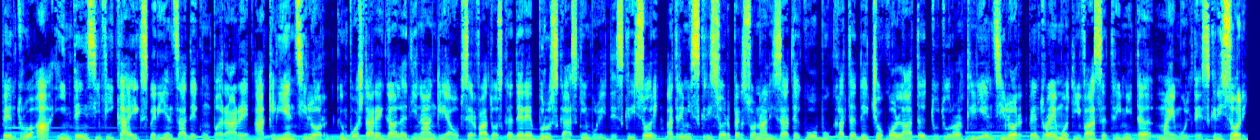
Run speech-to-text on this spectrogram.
pentru a intensifica experiența de cumpărare a clienților. Când poșta regală din Anglia a observat o scădere bruscă a schimbului de scrisori, a trimis scrisori personalizate cu o bucată de ciocolată tuturor clienților pentru a-i motiva să trimită mai multe scrisori.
